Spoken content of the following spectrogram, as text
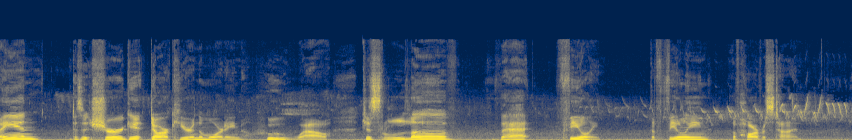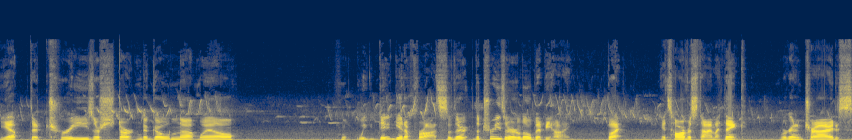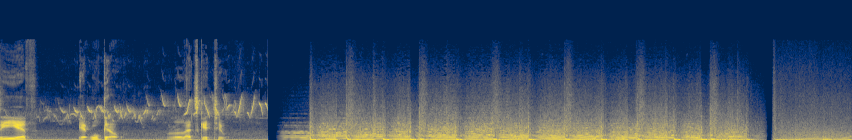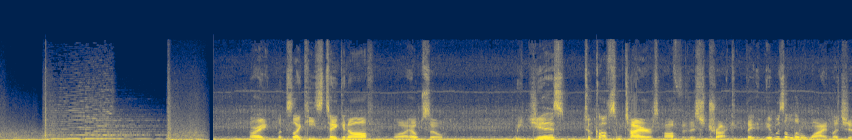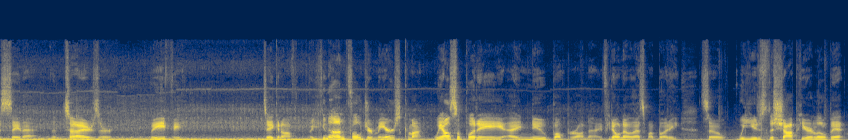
Man, does it sure get dark here in the morning. Whew, wow. Just love that feeling. The feeling of harvest time. Yep, the trees are starting to golden up. Well, we did get a frost, so the trees are a little bit behind. But it's harvest time, I think. We're going to try to see if it will go. Let's get to it. Alright, looks like he's taken off. Well, I hope so. We just took off some tires off of this truck. They, it was a little wide, let's just say that. The tires are beefy. Taking off. Are you gonna unfold your mirrors? Come on. We also put a, a new bumper on that. If you don't know, that's my buddy. So we used the shop here a little bit.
